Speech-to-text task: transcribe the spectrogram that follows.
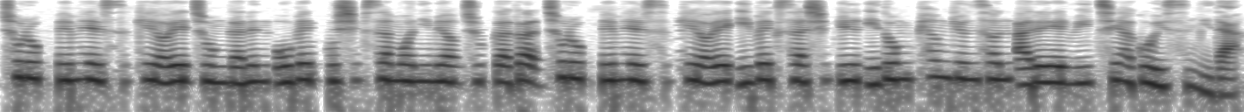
초록뱀 헬스케어의 종가는 593원이며 주가가 초록뱀 헬스케어의 241 이동 평균선 아래에 위치하고 있습니다.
